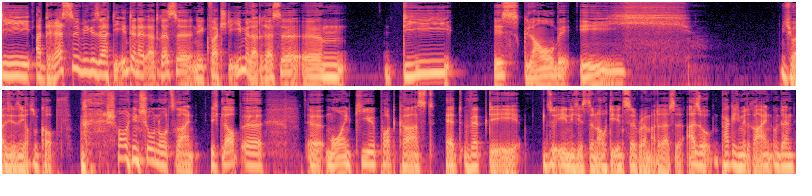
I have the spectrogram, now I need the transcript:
die Adresse, wie gesagt, die Internetadresse, nee, Quatsch, die E-Mail-Adresse, ähm, die ist, glaube ich, ich weiß jetzt nicht aus dem Kopf. Schau in den Shownotes rein. Ich glaube, äh, äh, moinkielpodcast so ähnlich ist dann auch die Instagram-Adresse. Also packe ich mit rein und dann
